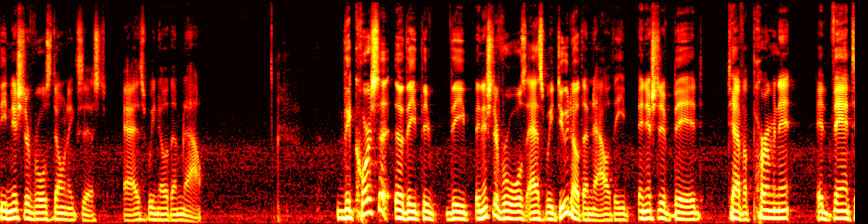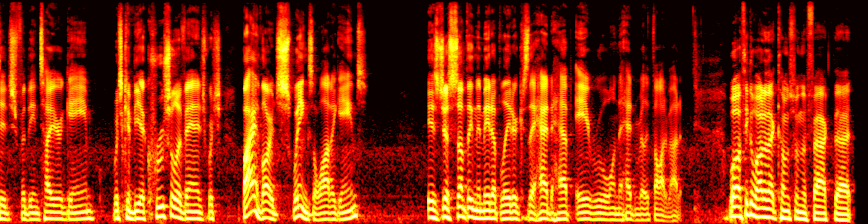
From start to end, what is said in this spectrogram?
the initiative rules don't exist as we know them now. The core set, uh, the, the, the initiative rules as we do know them now, the initiative bid to have a permanent advantage for the entire game, which can be a crucial advantage, which by and large swings a lot of games, is just something they made up later because they had to have a rule and they hadn't really thought about it. Well, I think a lot of that comes from the fact that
